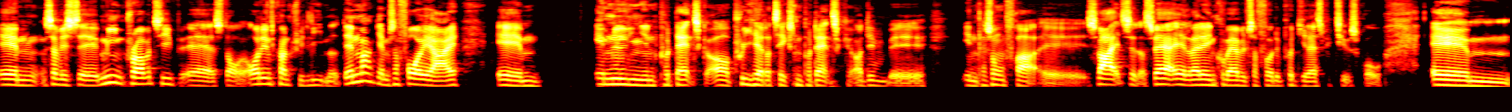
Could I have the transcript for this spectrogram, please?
Øhm, så hvis øh, min property øh, står audience country lige med Danmark, jamen så får jeg øh, emnelinjen på dansk og preheader teksten på dansk, og det øh, en person fra øh, Schweiz eller Sverige, eller hvad det end kunne være, vil så få det på de respektive sprog. Øhm,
